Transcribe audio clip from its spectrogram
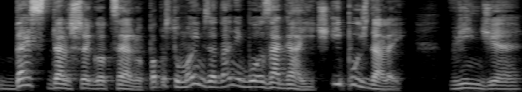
bez dalszego celu. Po prostu moim zadaniem było zagaić i pójść dalej. W windzie,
